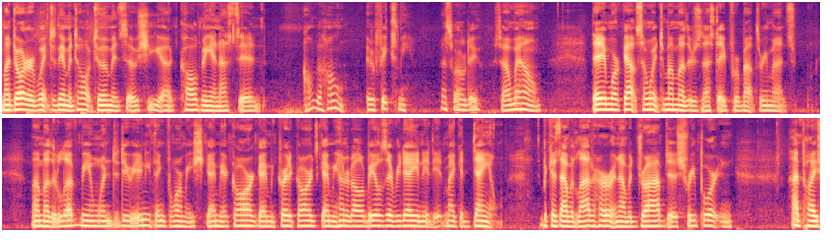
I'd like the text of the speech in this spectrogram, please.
my daughter went to them and talked to them. And so she uh, called me and I said, I'll go home. It'll fix me. That's what I'll do. So I went home. That didn't work out. So I went to my mother's and I stayed for about three months. My mother loved me and wanted to do anything for me. She gave me a car, gave me credit cards, gave me $100 bills every day, and it didn't make a damn because I would lie to her and I would drive to Shreveport and I'd probably.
